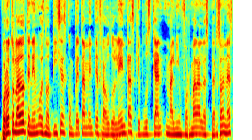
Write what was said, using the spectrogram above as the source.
Por otro lado tenemos noticias completamente fraudulentas que buscan malinformar a las personas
